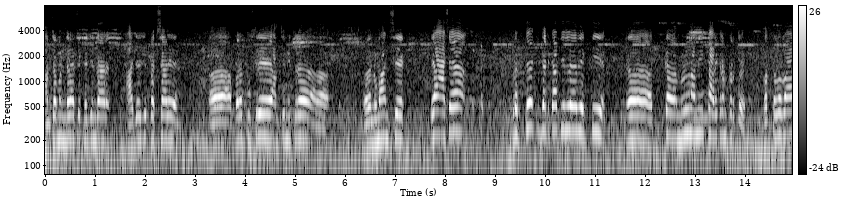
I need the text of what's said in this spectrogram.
आमच्या मंडळाचे खजिनदार अजयजी प्रक्षाळे परत दुसरे आमचे मित्र नुमान शेख या अशा प्रत्येक घटकातील व्यक्ती क मिळून आम्ही कार्यक्रम करतो आहे फक्त बाबा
